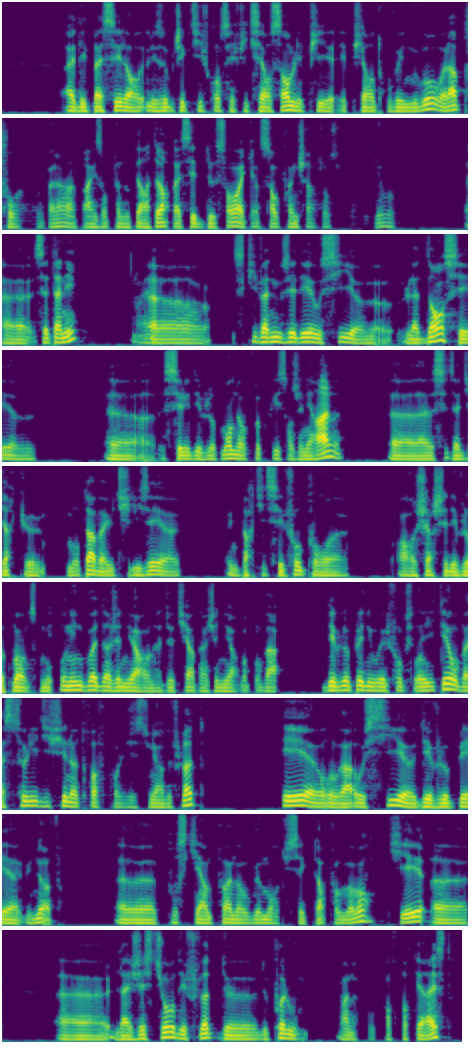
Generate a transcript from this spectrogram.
à dépasser les objectifs qu'on s'est fixés ensemble et puis, et puis en trouver de nouveaux. Voilà, pour, voilà, par exemple, un opérateur passer de 200 à 400 points de charge en supervision cette année. ce qui va nous aider aussi là-dedans, c'est c'est les développements d'entreprises en général. Euh, c'est-à-dire que Monta va utiliser euh, une partie de ses fonds pour en recherche et développement. On est une boîte d'ingénieurs, on a deux tiers d'ingénieurs, donc on va développer de nouvelles fonctionnalités, on va solidifier notre offre pour les gestionnaires de flotte et on va aussi développer une offre pour ce qui est un peu un angle mort du secteur pour le moment, qui est la gestion des flottes de, de poids lourds, voilà, le transport terrestre.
